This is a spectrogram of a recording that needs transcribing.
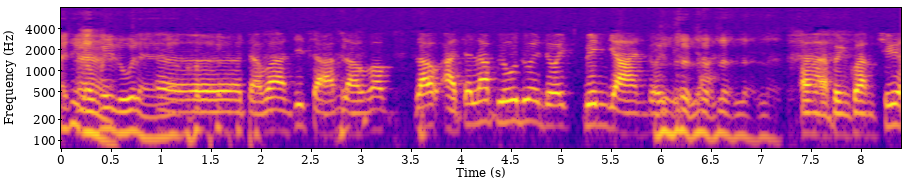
อันนี้เราไม่รู้แล้วเออแต่ว่าอันที่สามเราก็เราอาจจะรับรู้ด้วยโดยวิญญาณโดยเลวิอะญเลญาอะณเลอะเลอะเลอะอ่าเป็นความเชื่อ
